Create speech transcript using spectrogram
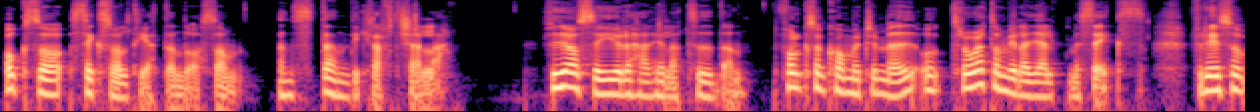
Också sexualiteten då som en ständig kraftkälla. För jag ser ju det här hela tiden. Folk som kommer till mig och tror att de vill ha hjälp med sex. För det är så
